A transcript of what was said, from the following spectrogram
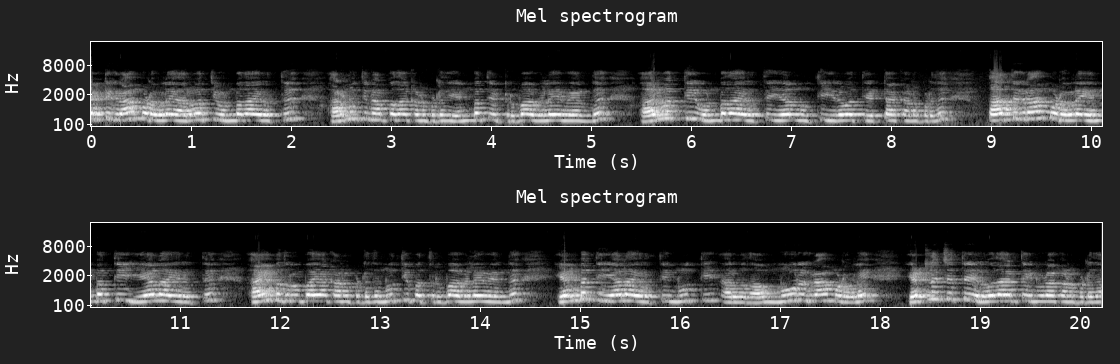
எட்டு கிராமோட விலை அறுபத்தி ஒன்பதாயிரத்து அறுநூத்தி நாற்பதாக காணப்பட்டது எண்பத்தி எட்டு ரூபாய் விலை உயர்ந்து அறுபத்தி ஒன்பதாயிரத்து எழுநூற்றி இருபத்தி எட்டாக காணப்படுது. பத்து கிராமோட விலை எண்பத்தி ஏழாயிரத்து ஐம்பது ரூபாயாக காணப்பட்டது. நூற்றி பத்து ரூபாய் விலை உயர்ந்து எண்பத்தி ஏழாயிரத்தி நூற்றி அறுபதாகும் நூறு கிராமோட விலை எட்டு லட்சத்து எழுபதாயிரத்தி ஐநூறுரூவா காணப்பட்டது.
